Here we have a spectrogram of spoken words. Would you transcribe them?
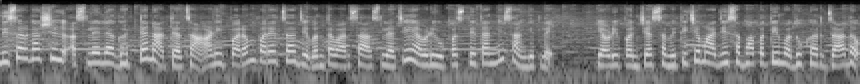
निसर्गाशी असलेल्या घट्ट नात्याचा आणि परंपरेचा जिवंत वारसा असल्याचे यावेळी उपस्थितांनी सांगितले. यावेळी पंचायत समितीचे माजी सभापती मधुकर जाधव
